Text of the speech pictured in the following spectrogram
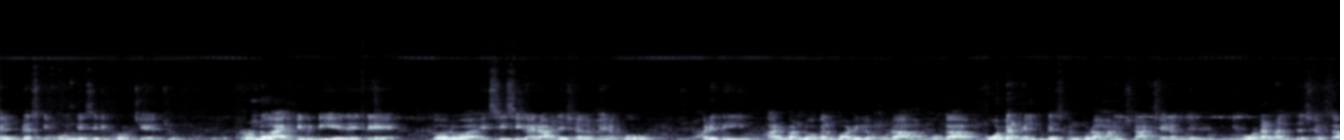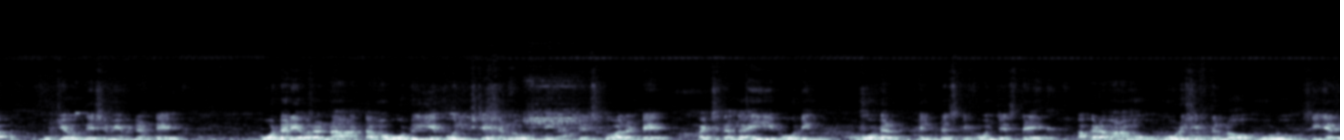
హెల్ప్ డెస్క్కి ఫోన్ చేసి రిపోర్ట్ చేయొచ్చు. రెండో యాక్టివిటీ ఏదైతే గౌరవ ఎస్సీసీ గారి ఆదేశాల మేరకు ప్రతి అర్బన్ లోకల్ బాడీలో కూడా ఒక ఓటర్ హెల్ప్ డెస్క్ను కూడా మనం స్టార్ట్ చేయడం జరిగింది. ఈ ఓటర్ హెల్ప్ డెస్క్ యొక్క ముఖ్య ఉద్దేశం ఏమిటంటే ఓటర్ ఎవరన్నా తమ ఓటు ఏ పోలింగ్ స్టేషన్లో ఉంది అని తెలుసుకోవాలంటే ఖచ్చితంగా ఈ ఓటింగ్ ఓటర్ హెల్ప్ డెస్క్కి ఫోన్ చేస్తే అక్కడ మనము మూడు షిఫ్టుల్లో మూడు సీనియర్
